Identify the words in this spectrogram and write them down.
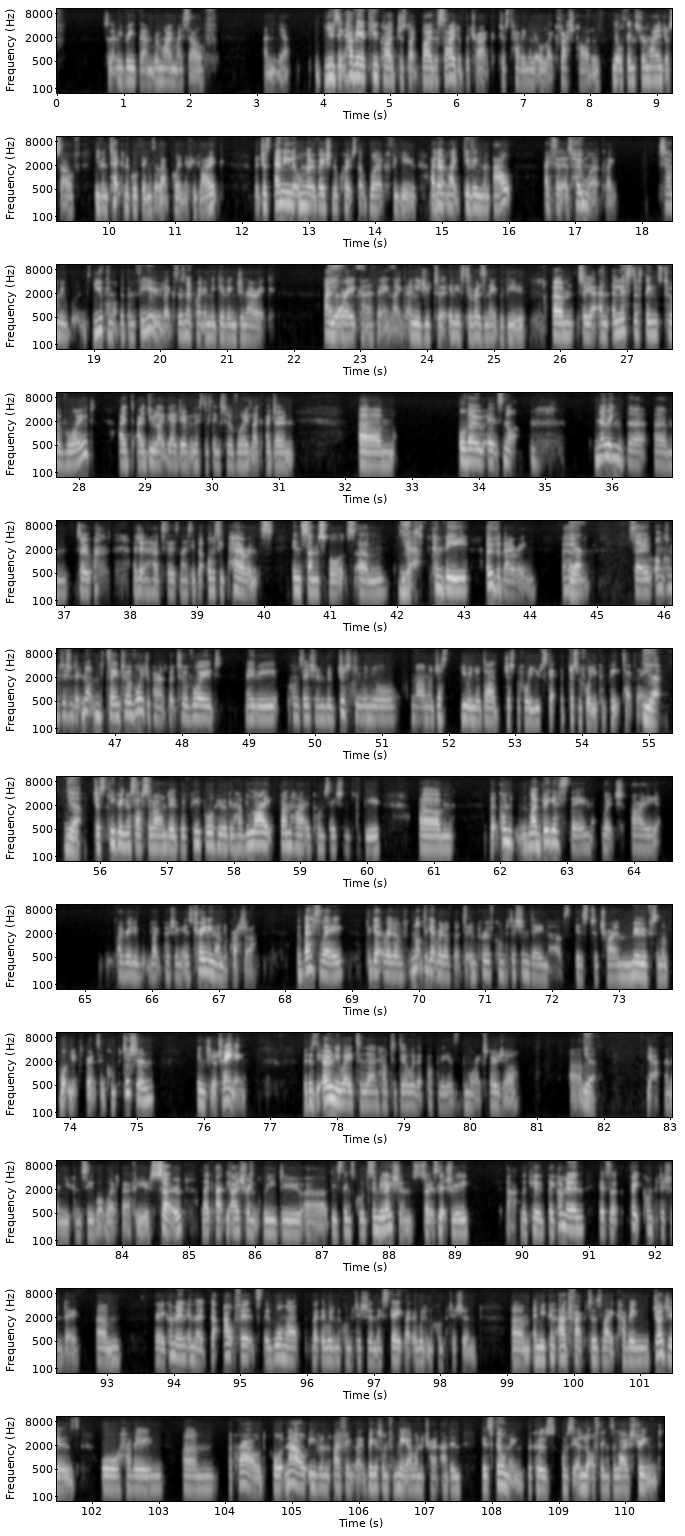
So let me read them remind myself. And yeah using having a cue card just like by the side of the track just having a little like flashcard of little things to remind yourself even technical things at that point if you'd like but just any little motivational quotes that work for you. I don't like giving them out. I said it as homework like tell me you come up with them for you like there's no point in me giving generic i'm yeah. great kind of thing like i need you to it needs to resonate with you um so yeah and a list of things to avoid i i do like the idea of a list of things to avoid like i don't um although it's not knowing that um so i don't know how to say this nicely but obviously parents in some sports um, yeah can be overbearing. Um, Yeah. So on competition day, not saying to avoid your parents, but to avoid maybe a conversation with just you and your mum or just you and your dad just before you skate, just before you compete type thing. yeah yeah Just keeping yourself surrounded with people who are going to have light, fun-hearted conversations with you. Um, but com- my biggest thing, which I I really like pushing, is training under pressure. The best way to get rid of, not to get rid of, but to improve competition day nerves is to try and move some of what you experience in competition into your training. Because the only way to learn how to deal with it properly is the more exposure. Um, Yeah. Yeah, and then you can see what works better for you. So, like at the ice rink, we do uh, these things called simulations. So it's literally that the kid they come in, it's a fake competition day. Um, they come in in their outfits, they warm up like they would in a competition, they skate like they would in a competition. Um, and you can add factors like having judges or having um, a crowd, or now even I think like biggest one for me, I want to try and add in is filming because obviously a lot of things are live streamed.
